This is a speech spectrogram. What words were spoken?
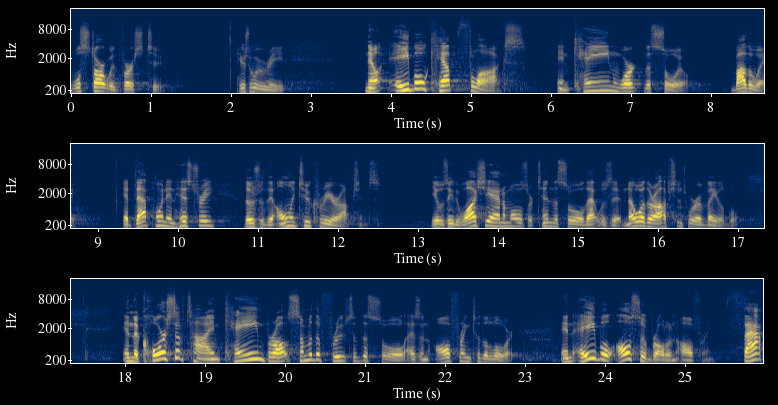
we'll start with verse 2. Here's what we read Now, Abel kept flocks, and Cain worked the soil. By the way, At that point in history, those were the only two career options. It was either watch the animals or tend the soil, that was it. No other options were available. In the course of time, Cain brought some of the fruits of the soil as an offering to the Lord. And Abel also brought an offering, fat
